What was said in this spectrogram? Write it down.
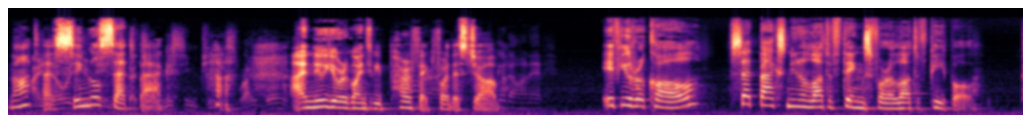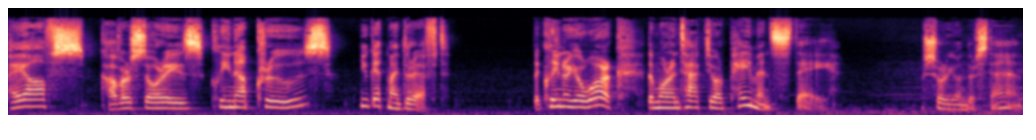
Not a single mean, that's your setback. missing piece Huh. right there. I knew you were going to be perfect for this job. If you recall, setbacks mean a lot of things for a lot of people. Payoffs, cover stories, cleanup crews. You get my drift. The cleaner your work, the more intact your payments stay. I'm sure you understand.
